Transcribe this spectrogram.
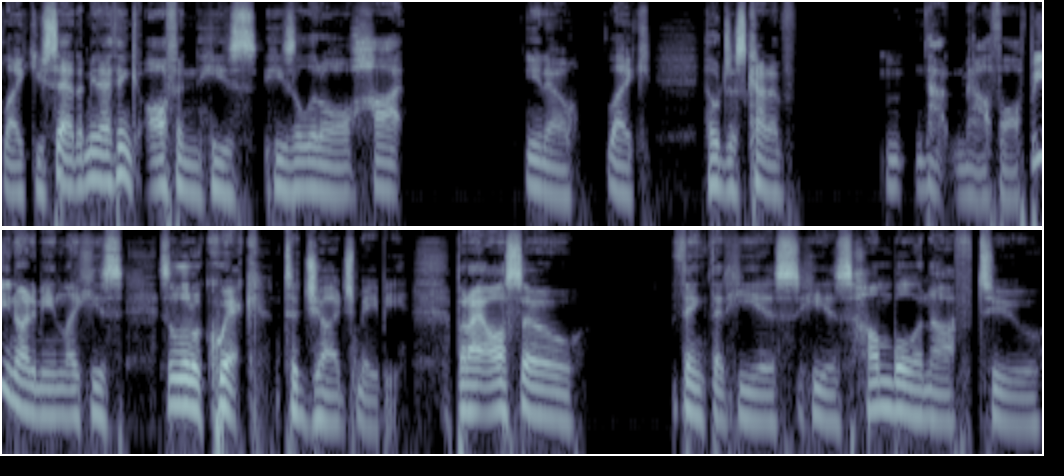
like you said, I mean, I think often he's he's a little hot, you know, like he'll just kind of not mouth off, but you know what I mean. Like he's it's a little quick to judge, maybe. But I also think that he is he is humble enough to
